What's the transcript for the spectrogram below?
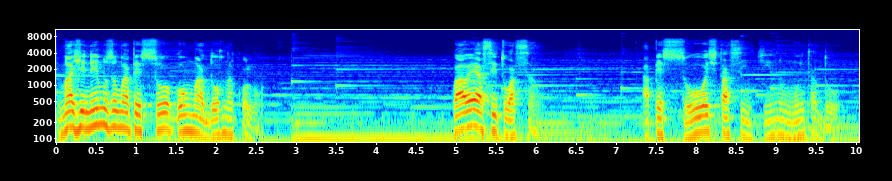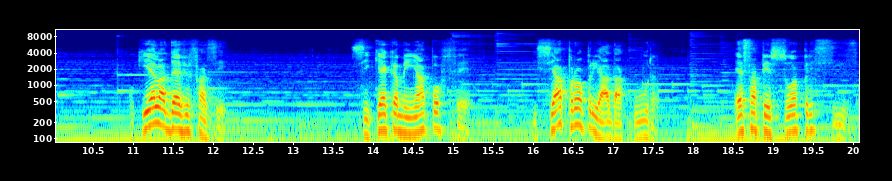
Imaginemos uma pessoa com uma dor na coluna. Qual é a situação? A pessoa está sentindo muita dor. O que ela deve fazer? Se quer caminhar por fé, e se apropriar da cura, essa pessoa precisa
